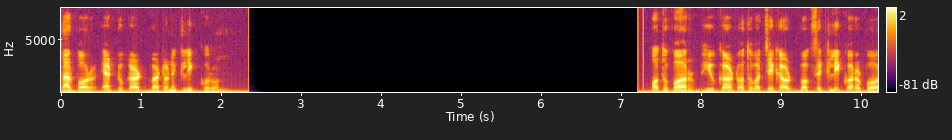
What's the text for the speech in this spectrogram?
তারপর অ্যাড টু কার্ট বাটনে ক্লিক করুন। অতপর ভিউ কার্ট অথবা চেকআউট বক্সে ক্লিক করার পর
